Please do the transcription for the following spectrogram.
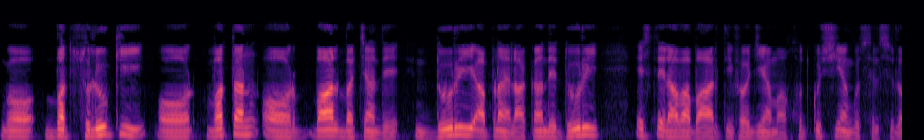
گو بدسلوکی اور وطن اور بال بچہ دے دوری، اپنا علاقہ دے دوری۔ اس کے علاوہ بھارتی فوجیاں ماں خودکشیاں کو سلسلہ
